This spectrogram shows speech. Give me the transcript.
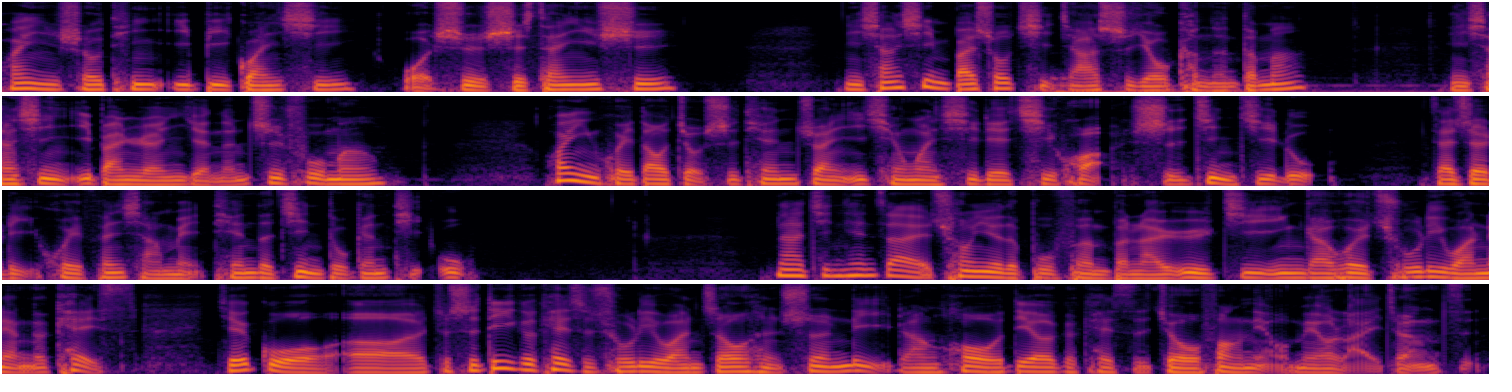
欢迎收听一币关系，我是十三医师。你相信白手起家是有可能的吗？你相信一般人也能致富吗？欢迎回到九十天赚一千万系列企划实进记录，在这里会分享每天的进度跟体悟。那今天在创业的部分，本来预计应该会处理完两个 case。结果，呃，就是第一个 case 处理完之后很顺利，然后第二个 case 就放鸟没有来这样子。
